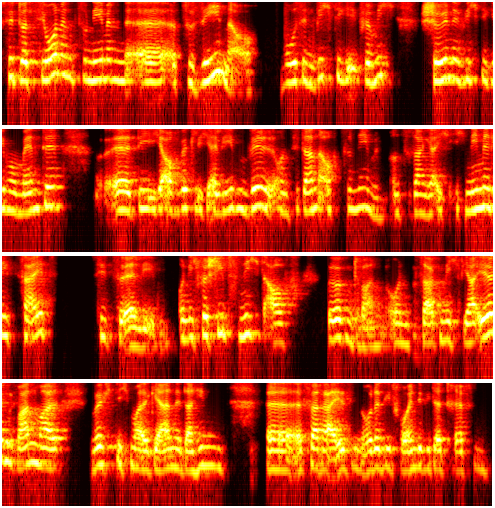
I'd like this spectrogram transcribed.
Situationen zu nehmen, äh, zu sehen auch. Wo sind wichtige, für mich schöne, wichtige Momente, äh, die ich auch wirklich erleben will und sie dann auch zu nehmen und zu sagen, ja, ich, ich nehme die Zeit, sie zu erleben und ich verschiebe es nicht auf irgendwann und sage nicht, ja, irgendwann mal möchte ich mal gerne dahin äh, verreisen oder die Freunde wieder treffen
